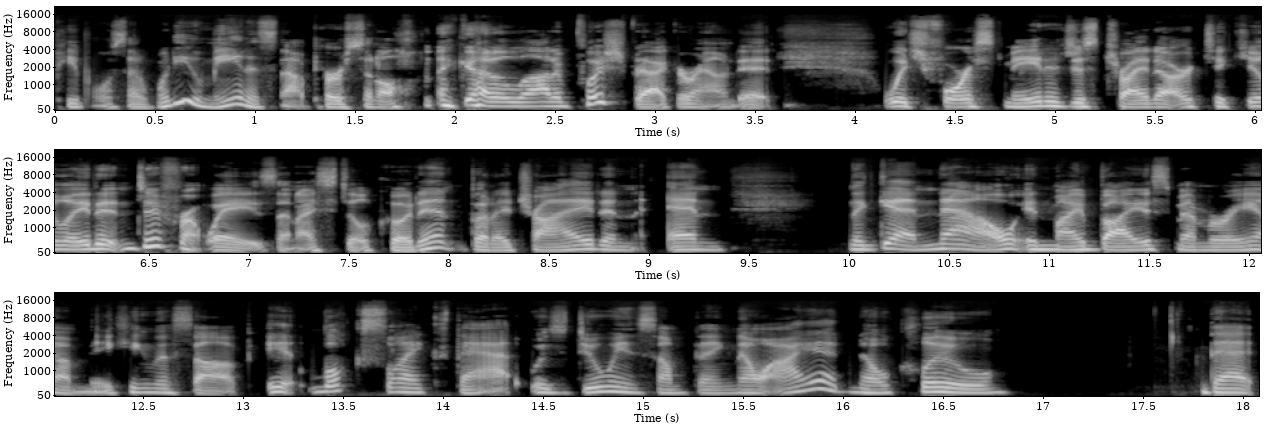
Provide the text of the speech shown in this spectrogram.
people said, What do you mean it's not personal? I got a lot of pushback around it, which forced me to just try to articulate it in different ways. And I still couldn't, but I tried. And, and, Again, now in my biased memory, I'm making this up. It looks like that was doing something. Now, I had no clue that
